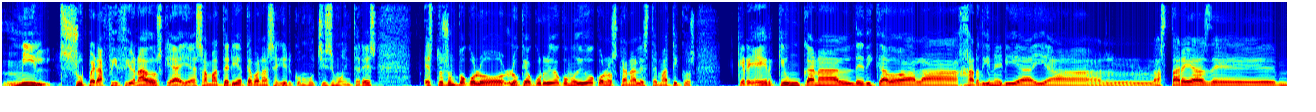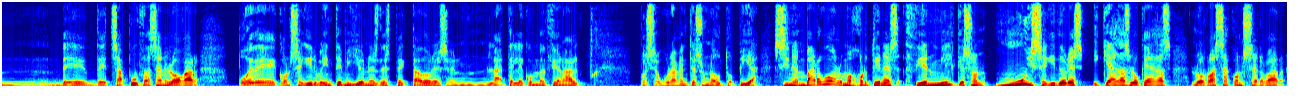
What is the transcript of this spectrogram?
mil superaficionados que hay a esa materia te van a seguir con muchísimo interés. Esto es un poco lo, que ha ocurrido, como digo, con los canales temáticos. Creer que un canal dedicado a la jardinería y a las tareas de, de chapuzas en el hogar puede conseguir 20 millones de espectadores en la tele convencional pues seguramente es una utopía. Sin embargo, a lo mejor tienes 100.000 que son muy seguidores y que hagas lo que hagas, los vas a conservar.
